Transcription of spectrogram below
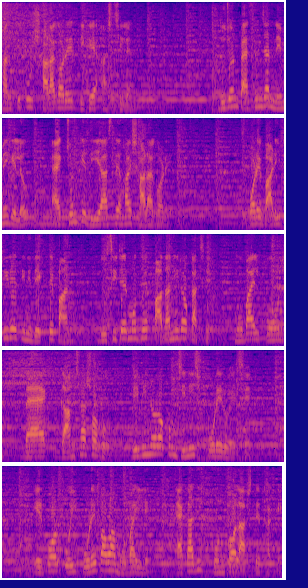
শান্তিপুর সারাগড়ের দিকে আসছিলেন। দুজন প্যাসেঞ্জার নেমে গেলেও একজনকে দিয়ে আসতে হয় সারাগড়ে। পরে বাড়ি ফিরে তিনি দেখতে পান, দু সিটের মধ্যে পাদানিরও কাছে মোবাইল ফোন, ব্যাগ গামছা সহ বিভিন্ন রকম জিনিস পড়ে রয়েছে। এরপর ওই পড়ে পাওয়া মোবাইলে একাধিক ফোন কল আসতে থাকে।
